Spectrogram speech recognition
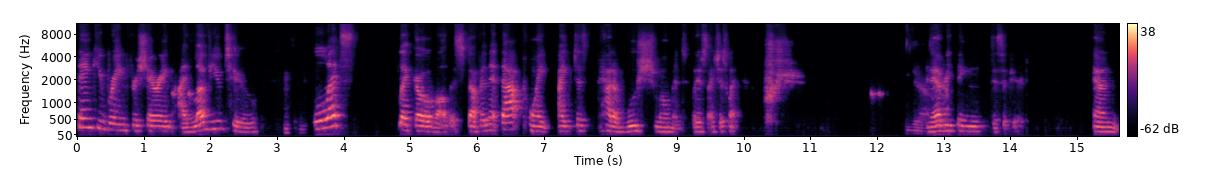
Thank you, Brain, for sharing. I love you too. Let's let go of all this stuff. And at that point, I just had a whoosh moment. I just went, whoosh, yeah. and everything disappeared. And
